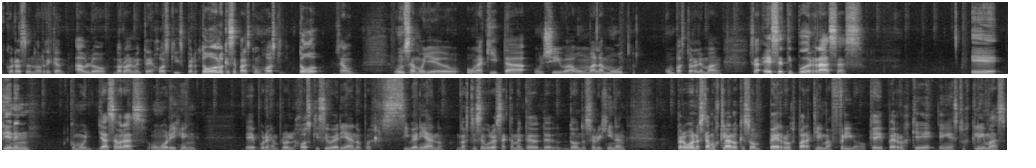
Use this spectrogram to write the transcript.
Y con razas nórdicas hablo normalmente de huskies, pero todo lo que se parezca a un husky, todo. O sea, un, samoyedo, un akita, un shiba, un malamut, un pastor alemán. O sea, ese tipo de razas eh, tienen, como ya sabrás, un origen. Eh, por ejemplo, el husky siberiano, pues siberiano, no estoy seguro exactamente de dónde se originan, pero bueno, estamos claros que son perros para clima frío, ¿ok? Perros que en estos climas,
